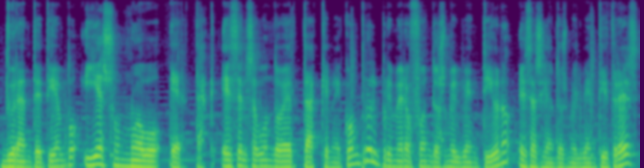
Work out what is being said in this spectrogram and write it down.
durante tiempo y es un nuevo AirTag. Es el segundo AirTag que me compro, el primero fue en 2021, ese ha sido en 2023,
